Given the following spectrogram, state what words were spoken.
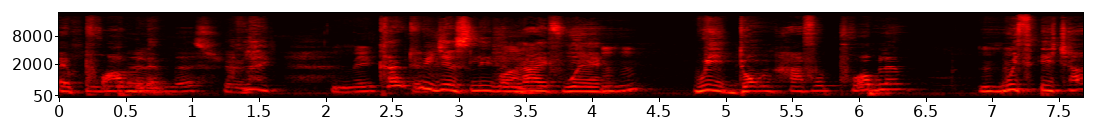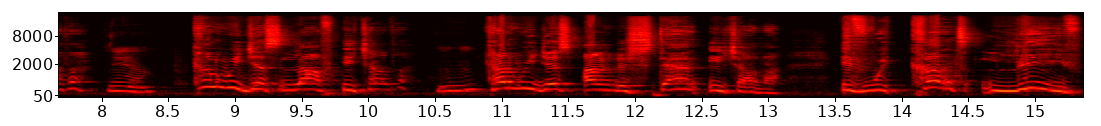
a problem. That's true. Like, Make can't we just live a life where mm-hmm. we don't have a problem mm-hmm. with each other? Yeah. Can we just love each other? Mm-hmm. Can we just understand each other? If we can't live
